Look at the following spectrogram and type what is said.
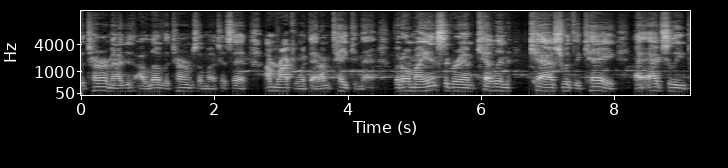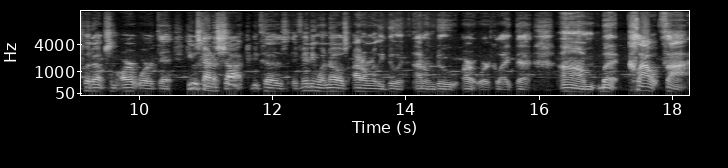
the term, and I just I love the term so much. I said I'm rocking with that. I'm taking that. But on my Instagram, Kellen Cash with a K, I actually put up some artwork that he was kind of shocked because if anyone knows, I don't really do it. I don't do artwork like that. Um, but clout thought,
